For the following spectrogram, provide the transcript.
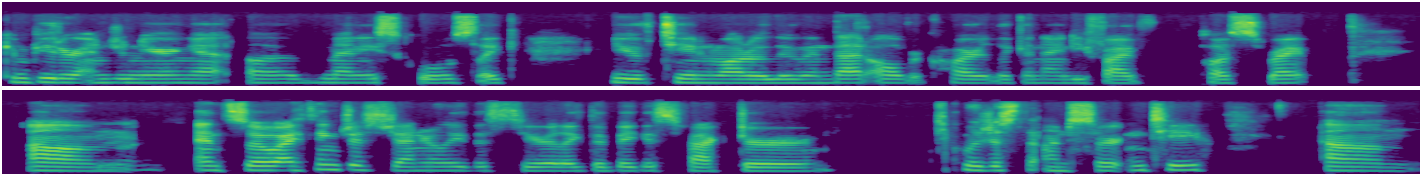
computer engineering at uh, many schools like U of T and Waterloo, and that all required like a 95 plus, right? Um. And so I think just generally this year, like the biggest factor was just the uncertainty. Um,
